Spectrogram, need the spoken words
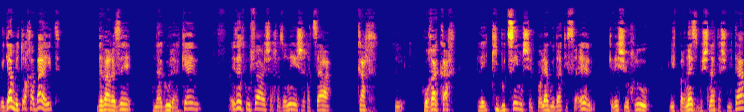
וגם בתוך הבית, דבר הזה נהגו להקל. הייתה תקופה שהחזון איש רצה כך, הורה כך לקיבוצים של פועלי אגודת ישראל, כדי שיוכלו להתפרנס בשנת השמיטה,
